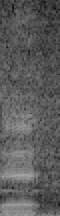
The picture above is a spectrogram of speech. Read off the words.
It.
